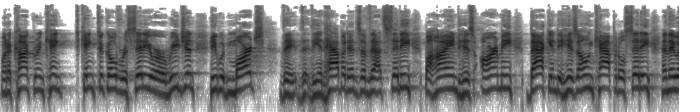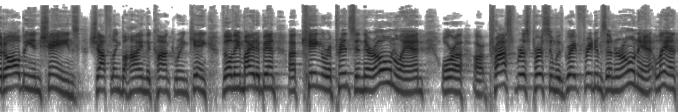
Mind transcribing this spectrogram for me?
when a conquering king, king took over a city or a region, he would march the, the, the, inhabitants of that city behind his army back into his own capital city, and they would all be in chains, shuffling behind the conquering king. Though they might have been a king or a prince in their own land, or a, or a prosperous person with great freedoms in their own land,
